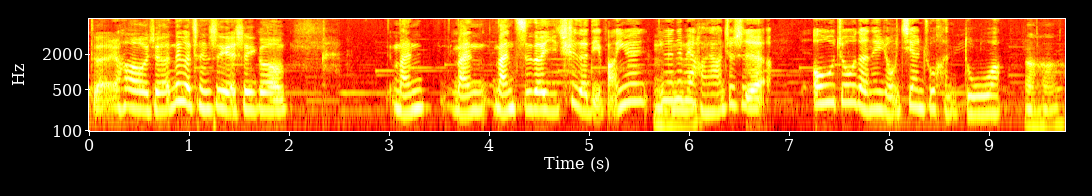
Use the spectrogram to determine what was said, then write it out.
对，然后我觉得那个城市也是一个蛮蛮蛮值得一去的地方，因为因为那边好像就是欧洲的那种建筑很多，嗯哼，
